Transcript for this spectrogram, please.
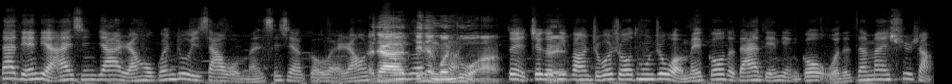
大家点点爱心加，然后关注一下我们，谢谢各位。然后大家点点关注啊！对，这个地方直播时候通知我没勾的，大家点点勾。我的在麦序上，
